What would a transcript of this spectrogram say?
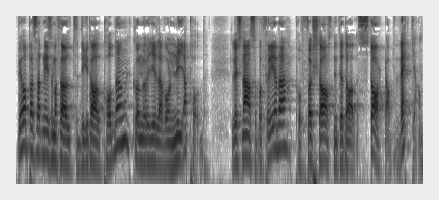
Vi hoppas att ni som har följt Digitalpodden kommer att gilla vår nya podd. Lyssna alltså på fredag på första avsnittet av Startup-veckan.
